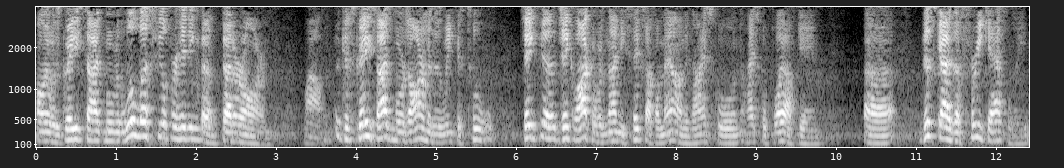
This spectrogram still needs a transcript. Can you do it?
Only was Grady Sizemore with a little less feel for hitting, but a better arm. Wow. Because Grady Sizemore's arm is his weakest tool. Jake uh, Jake Locker was 96 off a mound in high school in a high school playoff game. Uh, this guy's a freak athlete.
